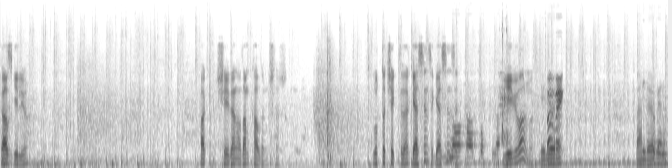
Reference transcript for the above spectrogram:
Gaz geliyor. Bak şeyden adam kaldırmışlar. Loot da çektiler. Gelsenize gelsenize. No pass çektiler. UAV var mı? Geliyorum. Bende yok. Bu benim.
